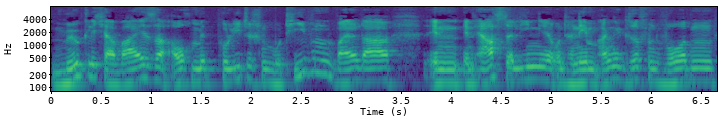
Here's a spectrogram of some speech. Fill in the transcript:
möglicherweise auch mit politischen Motiven, weil da in, in erster Linie Unternehmen angegriffen wurden,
